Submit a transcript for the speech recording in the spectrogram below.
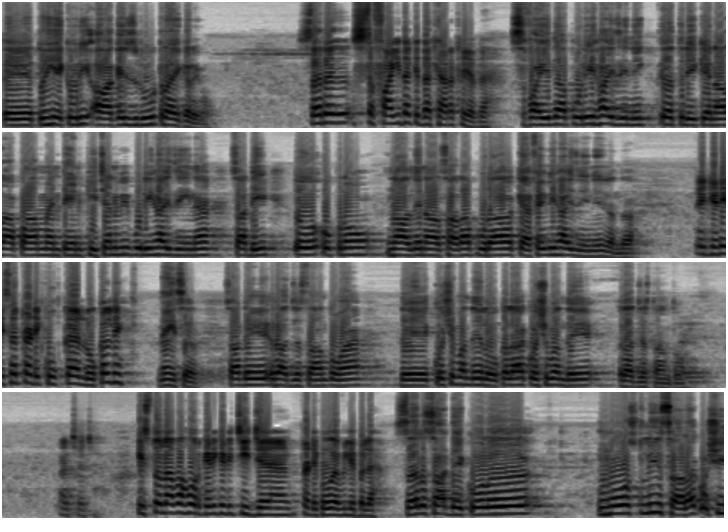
ਤੇ ਤੁਸੀਂ ਇੱਕ ਵਾਰੀ ਆ ਕੇ ਜ਼ਰੂਰ ਟਰਾਈ ਕਰਿਓ। ਸਰ ਸਫ਼ਾਈ ਦਾ ਕਿੱਦਾਂ ਖਿਆਲ ਰੱਖਿਆ ਜਾਂਦਾ ਹੈ? ਸਫ਼ਾਈ ਦਾ ਪੂਰੀ ਹਾਈਜੀਨਿਕ ਤਰੀਕੇ ਨਾਲ ਆਪਾਂ ਮੇਨਟੇਨ ਕਿਚਨ ਵੀ ਪੂਰੀ ਹਾਈਜੀਨ ਹੈ ਸਾਡੀ ਤੋਂ ਉੱਪਰੋਂ ਨਾਲ ਦੇ ਨਾਲ ਸਾਰਾ ਪੂਰਾ ਕੈਫੇ ਵੀ ਹਾਈਜੀਨ ਹੀ ਰਹਿੰਦਾ। ਤੇ ਜਿਹੜੇ ਸਰ ਤੁਹਾਡੇ ਕੁੱਕ ਹੈ ਲੋਕਲ ਨੇ? ਨਹੀਂ ਸਰ ਸਾਡੇ ਰਾਜਸਥਾਨ ਤੋਂ ਆ ਤੇ ਕੁਝ ਬੰਦੇ ਲੋਕਲ ਆ ਕੁਝ ਬੰਦੇ ਰਾਜਸਥਾਨ ਤੋਂ। ਅੱਛਾ ਅੱਛਾ। ਇਸ ਤੋਂ ਇਲਾਵਾ ਹੋਰ ਕਿਹੜੀ ਕਿਹੜੀ ਚੀਜ਼ਾਂ ਤੁਹਾਡੇ ਕੋਲ ਅਵੇਲੇਬਲ ਹੈ ਸਰ ਸਾਡੇ ਕੋਲ ਮੋਸਟਲੀ ਸਾਰਾ ਕੁਝ ਹੀ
